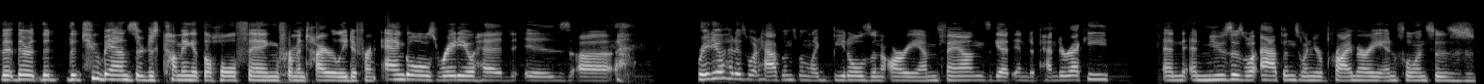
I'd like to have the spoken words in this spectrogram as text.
The, they're, the the two bands they're just coming at the whole thing from entirely different angles. Radiohead is uh, Radiohead is what happens when like Beatles and REM fans get into Penderecki, and and Muse is what happens when your primary influence is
